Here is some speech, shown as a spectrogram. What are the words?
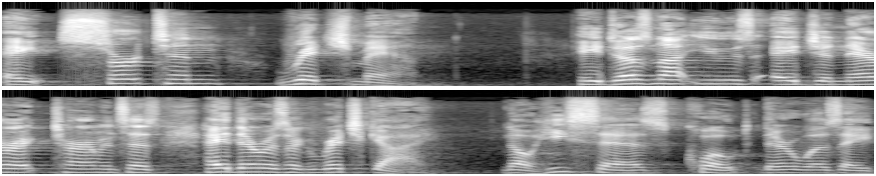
a certain rich man. He does not use a generic term and says, hey, there was a rich guy. No, he says, quote, there was a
